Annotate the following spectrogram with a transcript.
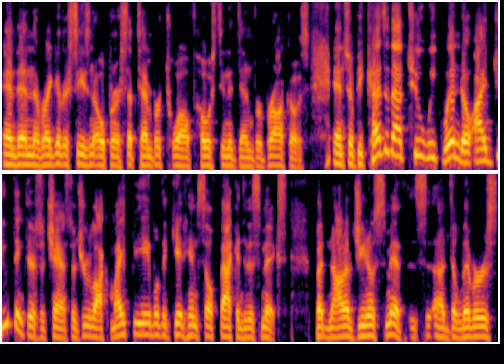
and then the regular season opener September 12th, hosting the Denver Broncos. And so, because of that two week window, I do think there's a chance that Drew Lock might be able to get himself back into this mix, but not if Geno Smith uh, delivers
